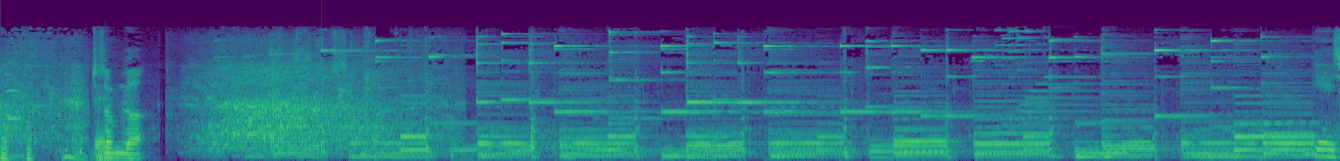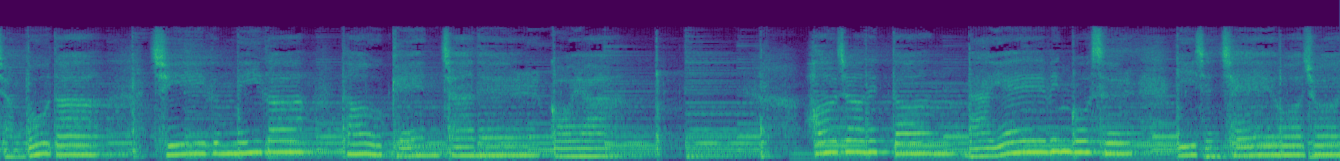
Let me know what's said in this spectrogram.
죄송합니다. 예전보다 지금 네가 더욱 괜찮을 거야. 허전했던 나의 빈 곳을 이젠 채워줬으니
